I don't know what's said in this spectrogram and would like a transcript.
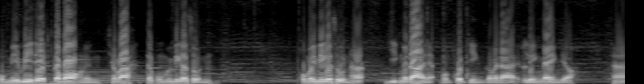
ผมมี VS กระบอกหนึ่งใช่ปะแต่ผมไม่มีกระสุน ผมไม่มีกระสุนฮะ ยิงไม่ได้เนี่ย ผมกดยิงก็ไม่ได้ เล็งได้อย่างเดียวฮะ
